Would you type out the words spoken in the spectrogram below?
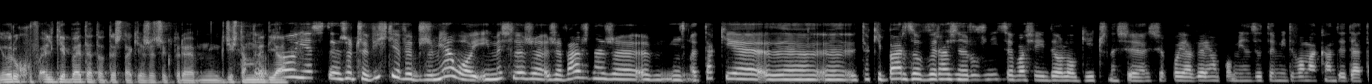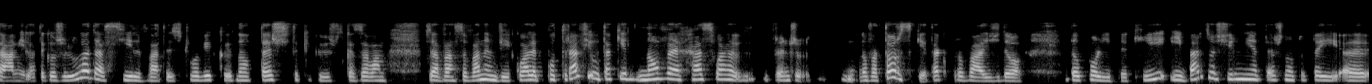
ruchów LGBT, to też takie rzeczy, które gdzieś tam media... To, to jest rzeczywiście wybrzmiało i myślę, że, że ważne, że takie, e, e, takie bardzo wyraźne różnice właśnie ideologiczne się, się pojawiają pomiędzy tymi dwoma kandydatami, dlatego że Lula da Silva to jest człowiek no też, tak jak już wskazałam, w zaawansowanym wieku, ale potrafił takie nowe hasła, wręcz nowatorskie, tak, prowadzić do, do polityki i bardzo silnie też no, tutaj e,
